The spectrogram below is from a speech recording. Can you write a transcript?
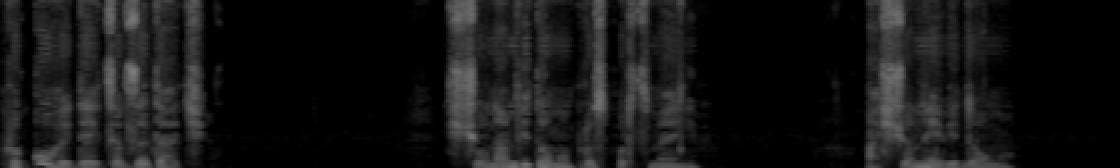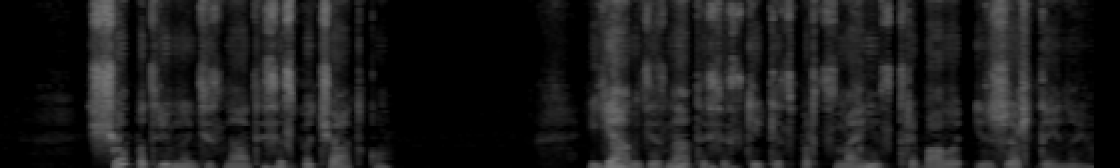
Про кого йдеться в задачі? Що нам відомо про спортсменів? А що невідомо? Що потрібно дізнатися спочатку? Як дізнатися, скільки спортсменів стрибало із жердиною?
